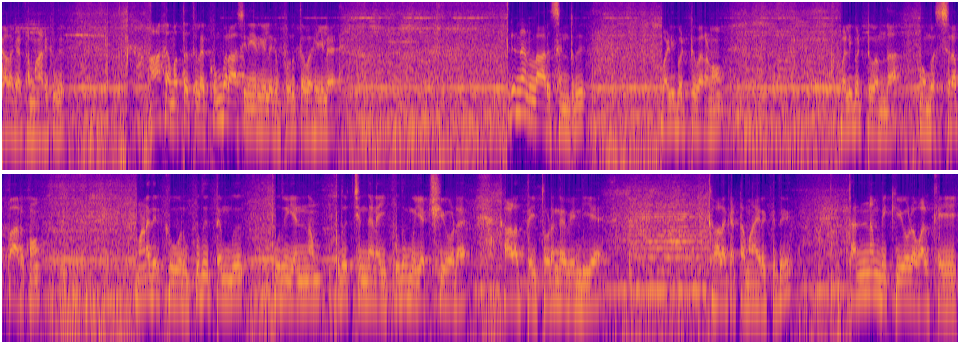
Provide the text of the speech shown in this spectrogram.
காலகட்டமாக இருக்குது. ஆக மொத்தத்தில் கும்பராசினியர்களுக்கு பொறுத்த வகையில் திருநள்ளாறு சென்று வழிபட்டு வரணும். வழிபட்டு வந்தால் ரொம்ப சிறப்பாக இருக்கும். மனதிற்கு ஒரு புது தெம்பு புது எண்ணம் புது சிந்தனை புது முயற்சியோட காலத்தை தொடங்க வேண்டிய காலகட்டமாக இருக்குது. தன்னம்பிக்கையோட வாழ்க்கையை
